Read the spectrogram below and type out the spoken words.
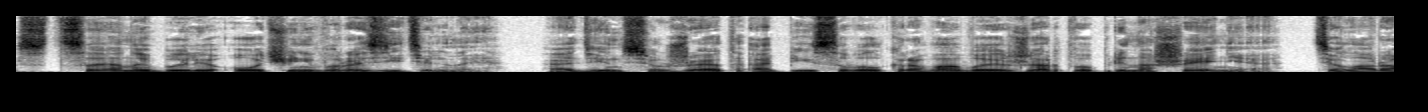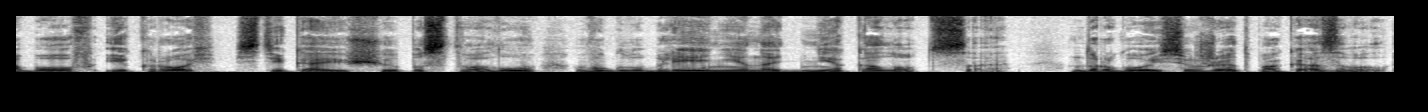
Сцены были очень выразительны. Один сюжет описывал кровавое жертвоприношение, тела рабов и кровь, стекающую по стволу в углубление на дне колодца — Другой сюжет показывал,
